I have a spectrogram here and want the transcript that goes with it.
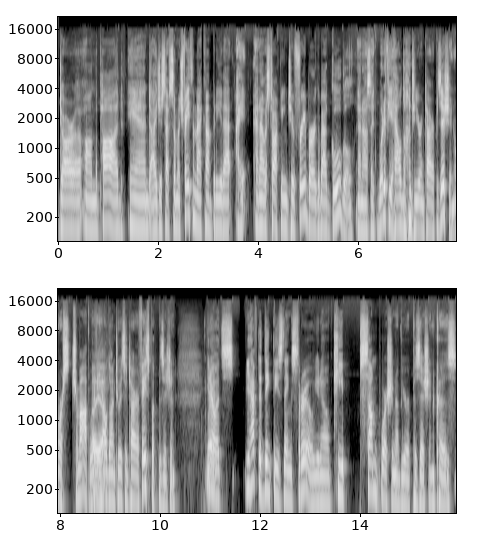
Dara on the pod and I just have so much faith in that company that I, and I was talking to Friedberg about Google and I was like, what if you held onto your entire position or Chamath, what oh, if yeah. he held onto his entire Facebook position? You right. know, it's, you have to think these things through, you know, keep some portion of your position because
